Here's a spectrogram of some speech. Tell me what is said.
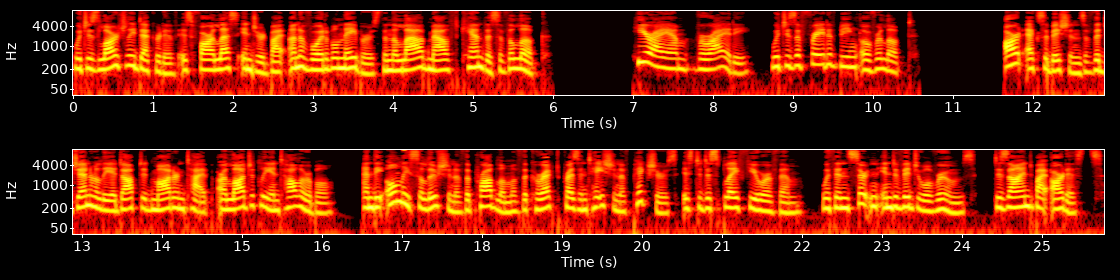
which is largely decorative is far less injured by unavoidable neighbors than the loud-mouthed canvas of the look. Here I am, variety, which is afraid of being overlooked. Art exhibitions of the generally adopted modern type are logically intolerable, and the only solution of the problem of the correct presentation of pictures is to display fewer of them, within certain individual rooms, designed by artists,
